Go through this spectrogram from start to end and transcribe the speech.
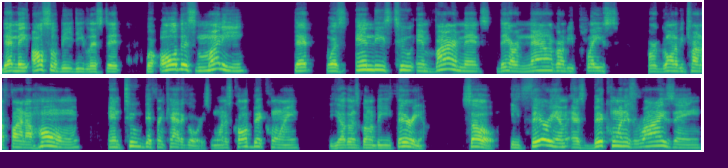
that may also be delisted. Where all this money that was in these two environments, they are now going to be placed or going to be trying to find a home in two different categories. One is called Bitcoin, the other one is going to be Ethereum. So, Ethereum, as Bitcoin is rising,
